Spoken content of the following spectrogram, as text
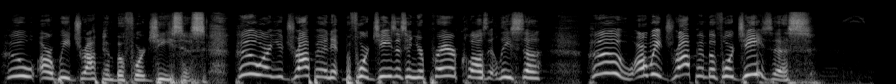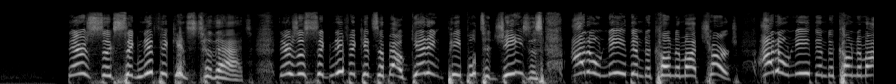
Who are we dropping before Jesus? Who are you dropping it before Jesus in your prayer closet, Lisa? Who are we dropping before Jesus? There's a significance to that. There's a significance about getting people to Jesus. I don't need them to come to my church. I don't need them to come to my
